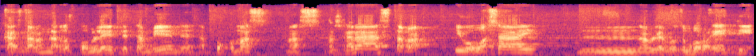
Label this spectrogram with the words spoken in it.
Acá estaba Carlos Poblete también, eh, un poco más, más, más atrás. Estaba Ivo Basay, mm, hablemos de Borghetti.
